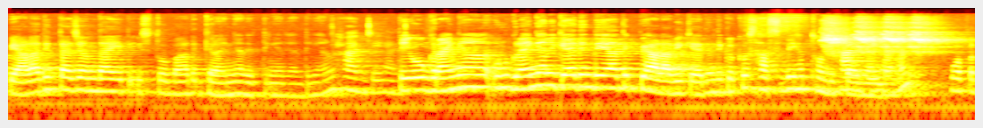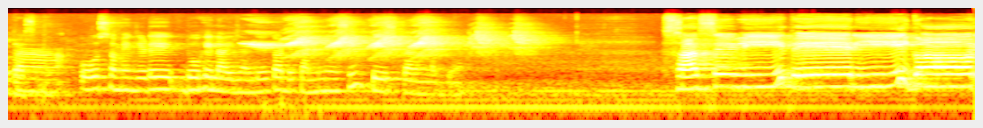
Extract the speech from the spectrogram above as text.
ਪਿਆਲਾ ਦਿੱਤਾ ਜਾਂਦਾ ਹੈ ਤੇ ਇਸ ਤੋਂ ਬਾਅਦ ਗਰਾਈਆਂ ਦਿੱਤੀਆਂ ਜਾਂਦੀਆਂ ਹਨ। ਹਾਂਜੀ ਹਾਂਜੀ। ਤੇ ਉਹ ਗਰਾਈਆਂ ਉਹਨੂੰ ਗਰਾਈਆਂ ਵੀ ਕਹਿ ਦਿੰਦੇ ਆ ਤੇ ਪਿਆਲਾ ਵੀ ਕਹਿ ਦਿੰਦੇ ਕਿਉਂਕਿ ਉਹ ਸੱਸ ਦੇ ਹੱਥੋਂ ਦਿੱਤਾ ਜਾਂਦਾ ਹਨ ਉਹ ਆਪਾਂ ਦੱਸ ਦਿੰਦੇ ਤਾਂ ਉਸ ਸਮੇਂ ਜਿਹੜੇ ਦੋਹੇ ਲਾਏ ਜਾਂਦੇ ਤੁਹਾਡੇ ਸਾਹਮਣੇ ਅਸੀਂ ਪੇਸ਼ ਕਰਨ ਲੱਗੇ ਹਾਂ। ਸੱਸ ਵੀ ਤੇਰੀ ਗੌਰ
